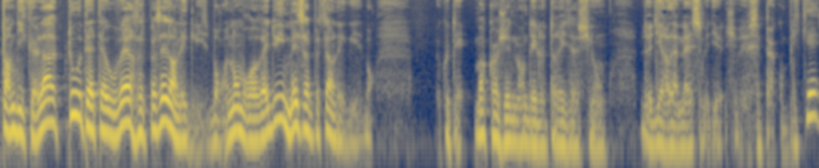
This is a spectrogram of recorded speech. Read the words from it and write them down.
Tandis que là, tout était ouvert, ça se passait dans l'église. Bon, nombre réduit, mais ça se passait dans l'église. Bon. Écoutez, moi, quand j'ai demandé l'autorisation de dire la messe, je- c'est pas compliqué,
